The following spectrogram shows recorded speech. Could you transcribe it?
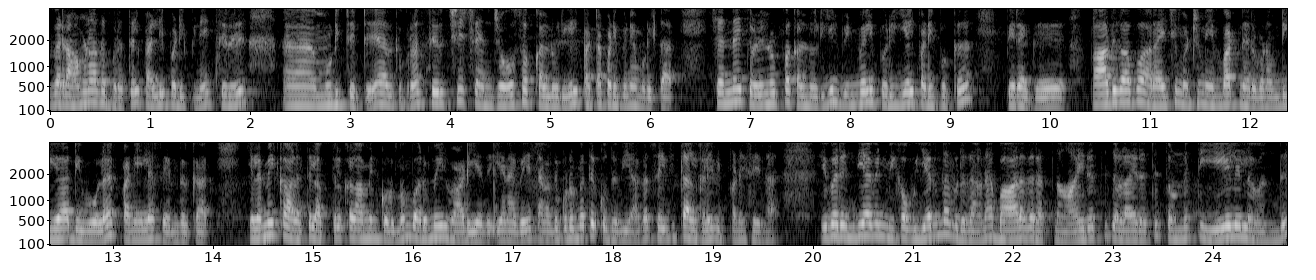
இவர் ராமநாதபுரத்தில் பள்ளி படிப்பினை திரு முடித்துட்டு அதுக்கப்புறம் திருச்சி சென்ட் ஜோசப் கல்லூரியில் பட்டப்படிப்பினை முடித்தார். சென்னை தொழில்நுட்ப கல்லூரியில் விண்வெளி பொறியியல் படிப்புக்கு பிறகு பாதுகாப்பு ஆராய்ச்சி மற்றும் மேம்பாட்டு நிறுவனம் டிஆர்டிஓவில் பணியில் சேர்ந்திருக்கார். இளமை காலத்தில் அப்துல் கலாமின் குடும்பம் வறுமையில் வாடியது. எனவே தனது குடும்பத்திற்கு உதவியாக செய்தித்தாள்களை விற்பனை செய்தார். இவர் இந்தியாவின் மிக உயர்ந்த விருதான பாரத ரத்னா ஆயிரத்தி தொள்ளாயிரத்தி தொண்ணூற்றி ஏழில் வந்து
